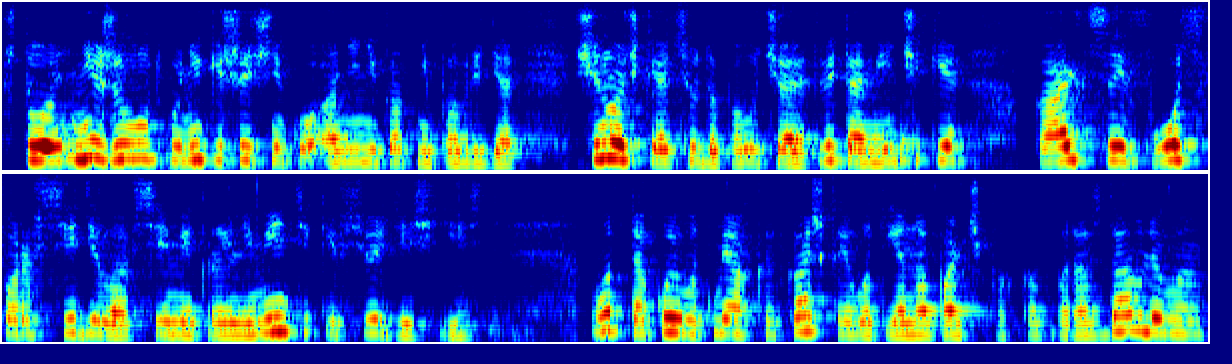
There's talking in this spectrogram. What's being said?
что ни желудку, ни кишечнику они никак не повредят. Щеночки отсюда получают витаминчики, кальций, фосфор, все дела, все микроэлементики, все здесь есть. Вот такой вот мягкой кашкой, вот я на пальчиках как бы раздавливаю.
